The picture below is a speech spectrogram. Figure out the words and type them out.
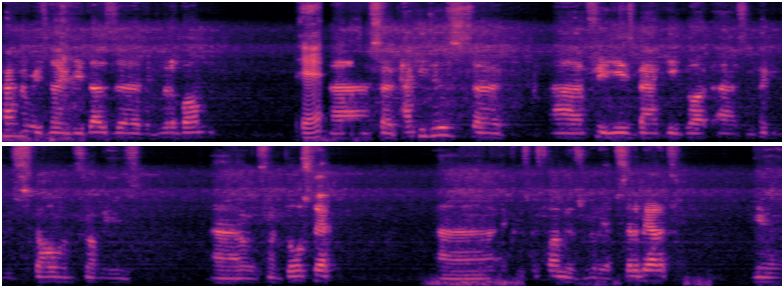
can't remember his name. He does uh, the glitter bomb Yeah. uh, so packages. So uh, a few years back, he got uh, some packages stolen from his uh, front doorstep. Uh, at Christmas time, he was really upset about it. You know, it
